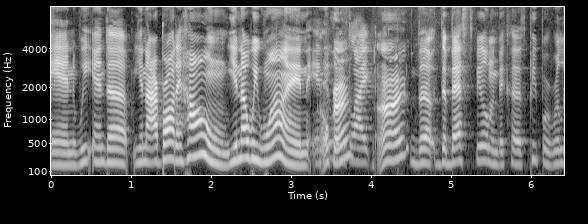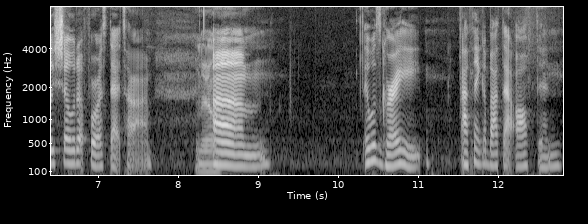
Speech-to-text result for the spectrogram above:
And we end up, you know, I brought it home. You know, we won. And it Okay. was like All right. the the best feeling because people really showed up for us that time. Yeah. Um, it was great. I think about that often.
